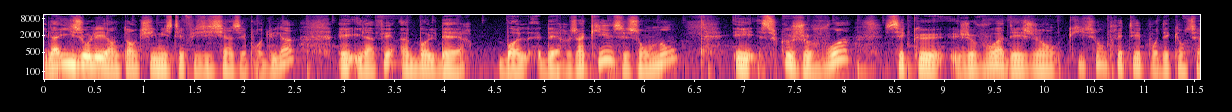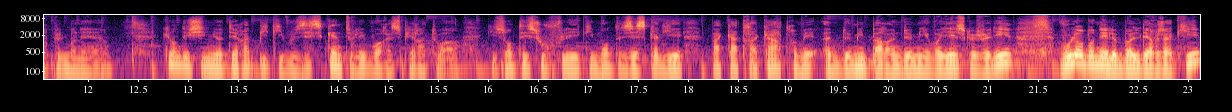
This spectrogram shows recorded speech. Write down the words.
Il a isolé en tant que chimiste et physicien ces produits-là, et il a fait un bol d'air. Bol d'air Jacquier, c'est son nom. Et ce que je vois, c'est que je vois des gens qui sont traités pour des cancers pulmonaires, qui ont des chimiothérapies qui vous esquintent les voies respiratoires, qui sont essoufflés, qui montent des escaliers, pas 4 à 4, mais un demi par un demi. Vous voyez ce que je veux dire? Vous leur donnez le bol d'air Jacquier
